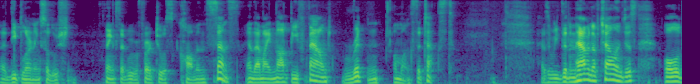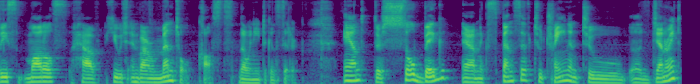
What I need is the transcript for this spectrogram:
a deep learning solution. Things that we refer to as common sense, and that might not be found written amongst the text. As we didn't have enough challenges, all of these models have huge environmental costs that we need to consider. And they're so big and expensive to train and to uh, generate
